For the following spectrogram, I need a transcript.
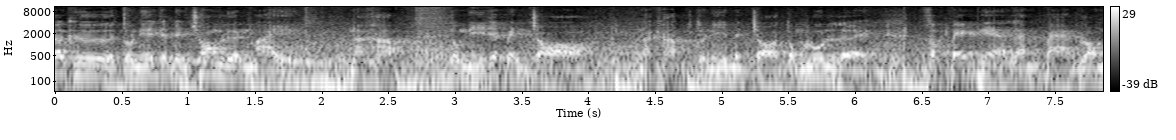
ก็คือตัวนี้จะเป็นช่องเรือนใหม่นะครับ ตรงนี้จะเป็นจอนะครับ ตัวนี้เป็นจอตรงรุ่นเลย สเปคเนี่ยแรม8รอม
